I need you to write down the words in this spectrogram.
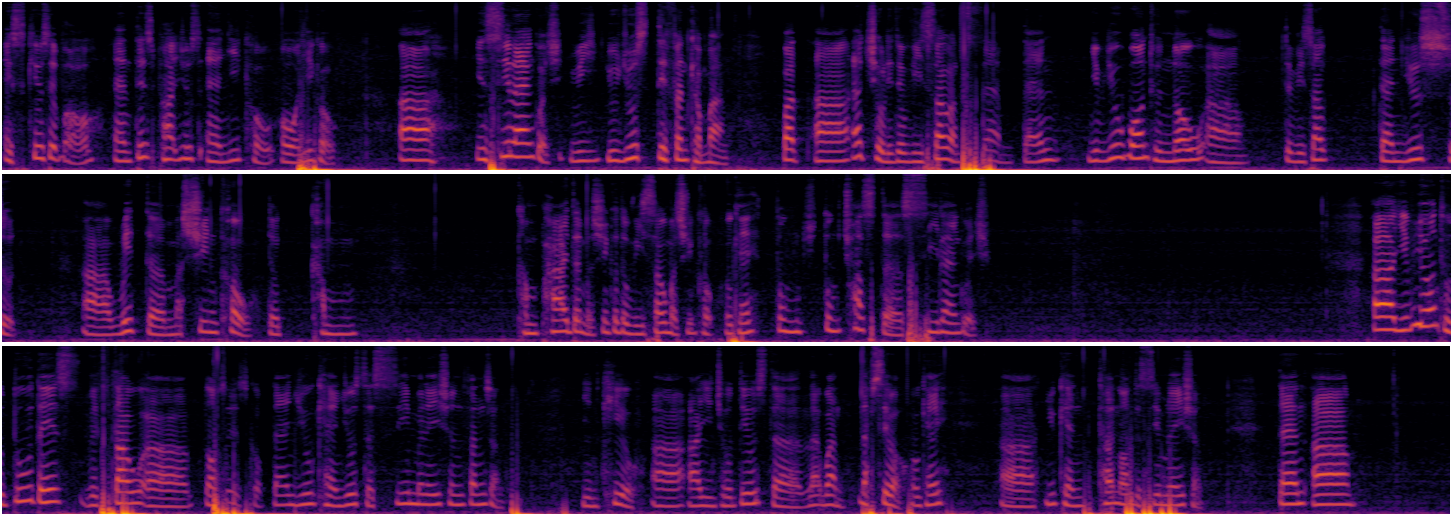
exclusive or and this part use an equal or equal uh, in C language we you use different command. But uh, actually the result are the same. Then if you want to know uh, the result then you should uh, read the machine code the com compile the machine code the result machine code okay don't don't trust the C language uh, if you want to do this without uh, oscilloscope then you can use the simulation function in Q. Uh, I introduced the lab one, lab zero. Okay, uh, you can turn on the simulation. Then uh,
